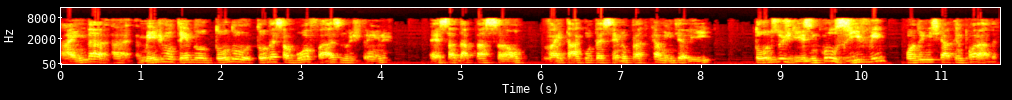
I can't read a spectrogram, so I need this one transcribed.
ainda, mesmo tendo todo, toda essa boa fase nos treinos, essa adaptação vai estar acontecendo praticamente ali todos os dias, inclusive quando iniciar a temporada.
